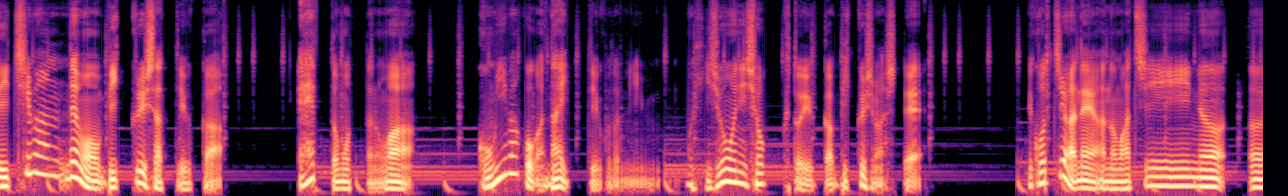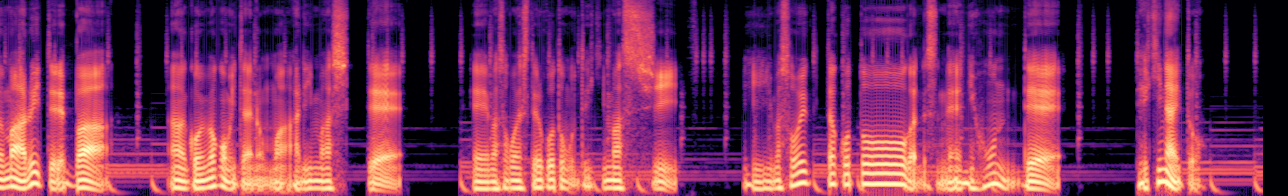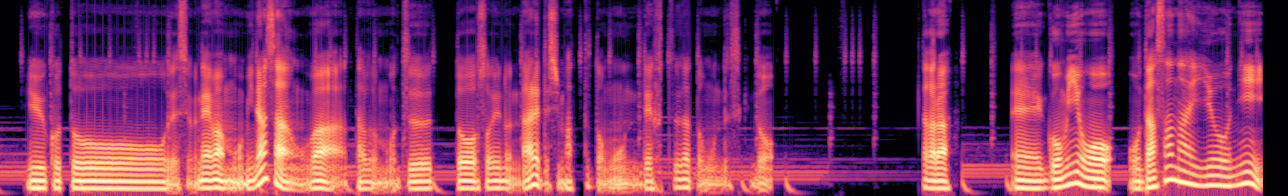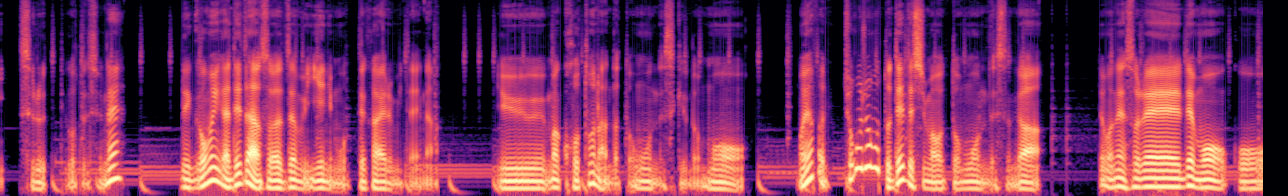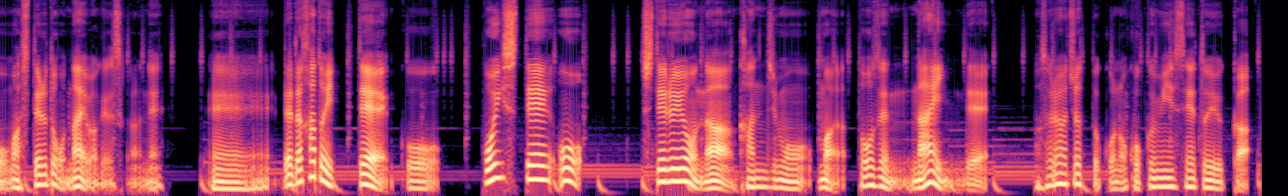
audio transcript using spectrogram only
で、一番でもびっくりしたっていうか、えっと思ったのは、ゴミ箱がないっていうことに、非常にショックというかびっくりしまして、でこっちはね、あの街の、まあ歩いてれば、あゴミ箱みたいなのもありまして、えー、まあ、そこに捨てることもできますし、まあ、そういったことがですね、日本でできないと。いうことですよね。まあもう皆さんは多分もうずっとそういうのに慣れてしまったと思うんで普通だと思うんですけど、だから、えー、ゴミを出さないようにするってことですよね。で、ゴミが出たらそれは全部家に持って帰るみたいな、いう、まあ、ことなんだと思うんですけども、まあ、やっぱちょこちょこっと出てしまうと思うんですが、でもね、それでも、こう、まあ、捨てるとこないわけですからね。えー、で、だかといって、こう、ポイ捨てをしてるような感じも、まあ、当然ないんで、それはちょっとこの国民性というか、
